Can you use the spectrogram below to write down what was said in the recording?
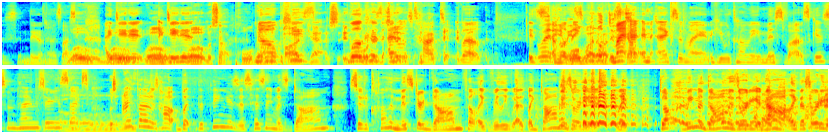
Listen, they don't know his last Whoa, name. whoa, I dated. whoa, I dated. whoa! Let's not pull down No, the he's podcast. in well, because I don't this. talk to. Well, it's Well, hold on. anyways, Worldwide we'll. My an ex of mine, he would call me Miss Vasquez sometimes during sex, which I Oh. thought was hot. But the thing is, is his name was Dom, so to call him Mr. Dom felt like really like Dom is already a, like Dom, being a Dom is already a Dom. Like that's already Yeah,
